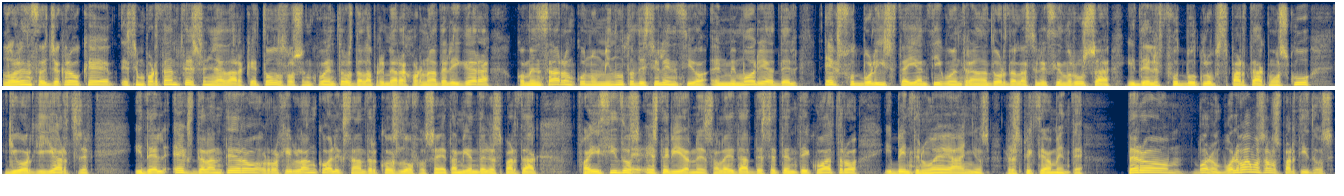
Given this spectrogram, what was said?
Lorenzo, yo creo que es importante señalar que todos los encuentros de la primera jornada liguera comenzaron con un minuto de silencio en memoria del exfutbolista y antiguo entrenador de la selección rusa y del Fútbol Club Spartak Moscú, Georgi Yartsev, y del ex delantero rojiblanco Alexander Kozlov, o sea, también del Spartak, fallecidos este viernes a la edad de 74 y 29 años respectivamente. Pero bueno, volvamos a los partidos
